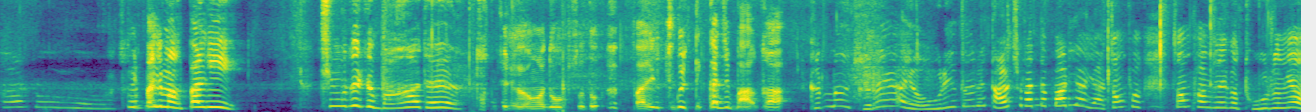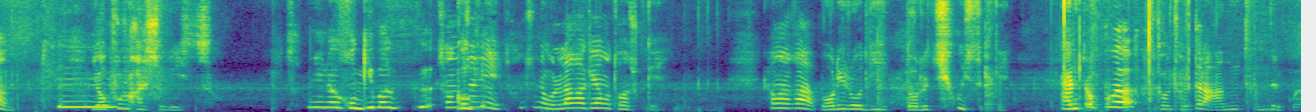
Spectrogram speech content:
바로. 손이 빨리 막, 빨리. 친구들 좀 막아야 돼. 천준이 영화도 없어도 빨리 죽을 때까지 막아. 그래 그래야 우리들은 탈출한단 말이야. 야 점프 점프하면서 얘가 돌으면 옆으로 갈 수가 있어. 선준이나 거기 막, 그, 거기. 선준이 선준이 올라가게 형아 도와줄게. 형아가 머리로 네 너를 치고 있을게. 안 점프야. 그럼 절대로 안 안 될 거야.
